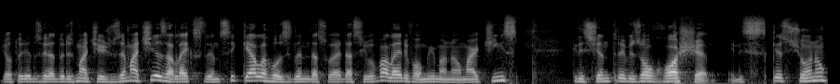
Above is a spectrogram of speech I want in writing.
de autoria dos vereadores Matias José Matias, Alex Leandro Siquela, Rosilane da Solar da Silva Valério, Valmir Manuel Martins, Cristiano Trevisol Rocha. Eles questionam,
